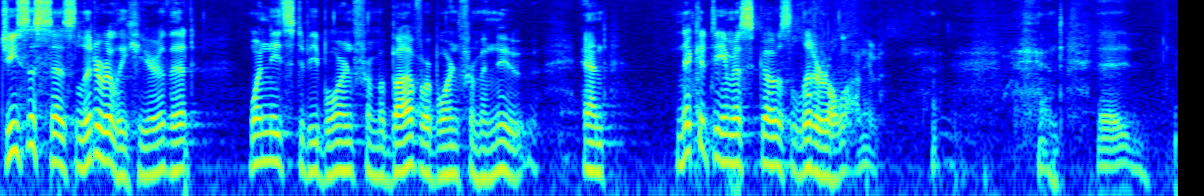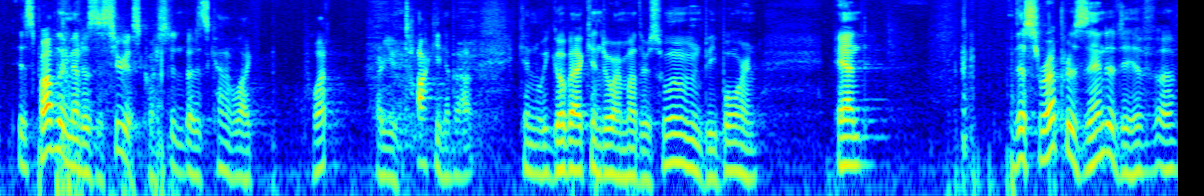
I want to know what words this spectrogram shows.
Jesus says literally here that one needs to be born from above or born from anew. And Nicodemus goes literal on him. and uh, it's probably meant as a serious question, but it's kind of like, what are you talking about? Can we go back into our mother's womb and be born? And this representative of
